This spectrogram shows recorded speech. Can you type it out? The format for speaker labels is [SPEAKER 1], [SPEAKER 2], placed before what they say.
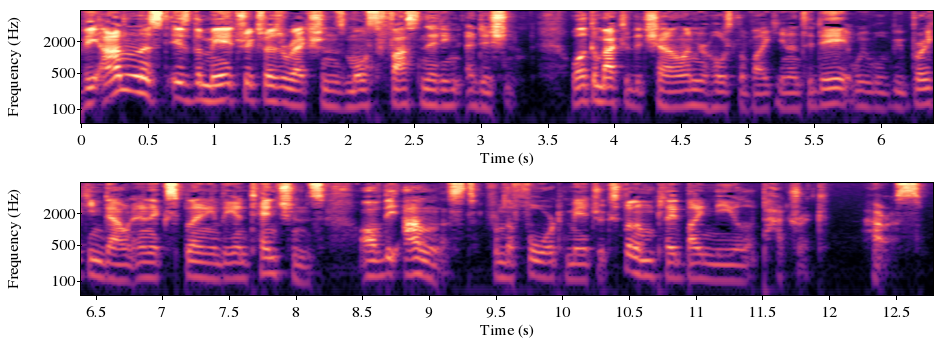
[SPEAKER 1] The Analyst is the Matrix Resurrection's most fascinating addition. Welcome back to the channel. I'm your host, The Viking, and today we will be breaking down and explaining the intentions of the Analyst from the fourth Matrix film played by Neil Patrick Harris.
